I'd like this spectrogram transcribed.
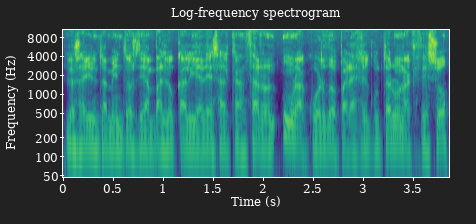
los ayuntamientos de ambas localidades alcanzaron un acuerdo para ejecutar un acceso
